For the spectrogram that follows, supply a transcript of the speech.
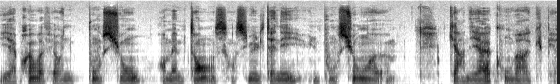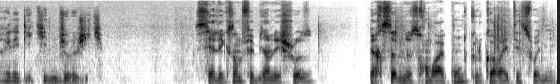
Et après, on va faire une ponction en même temps, en simultané, une ponction euh, cardiaque. On va récupérer les liquides biologiques. Si Alexandre fait bien les choses, personne ne se rendra compte que le corps a été soigné.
